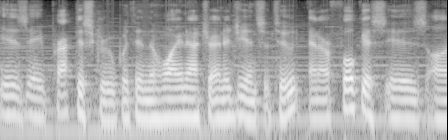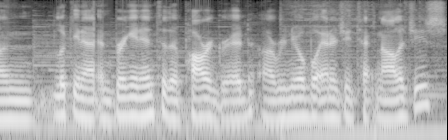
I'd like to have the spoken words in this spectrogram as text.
is a practice group within the Hawaii Natural Energy Institute, and our focus is on looking at and bringing into the power grid uh, renewable energy technologies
